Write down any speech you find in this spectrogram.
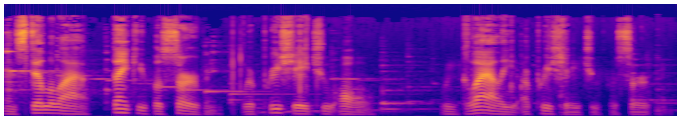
and still alive. Thank you for serving. We appreciate you all. We gladly appreciate you for serving.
